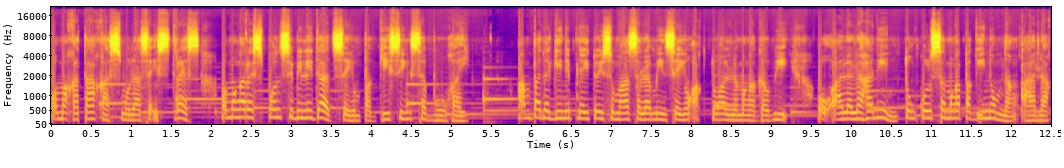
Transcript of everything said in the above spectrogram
o makatakas mula sa stress o mga responsibilidad sa iyong paggising sa buhay. Ang panaginip na ito ay sumasalamin sa iyong aktwal na mga gawi o alalahanin tungkol sa mga pag-inom ng alak.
